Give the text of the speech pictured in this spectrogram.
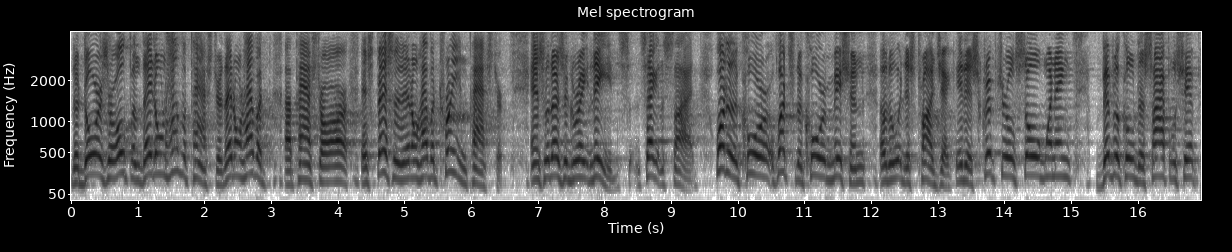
the doors are open, they don't have a pastor. They don't have a, a pastor, or especially they don't have a trained pastor. And so there's a great need. Second slide. What are the core, what's the core mission of the Witness Project? It is scriptural soul winning, biblical discipleship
